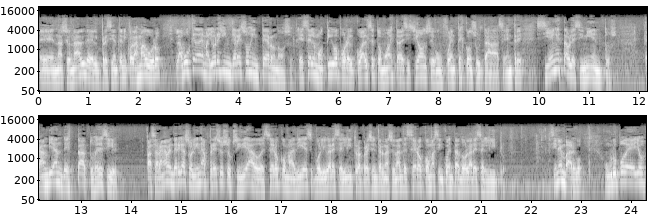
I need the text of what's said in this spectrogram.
eh, nacional del presidente Nicolás Maduro, la búsqueda de mayores ingresos internos es el motivo por el cual se tomó esta decisión, según fuentes consultadas. Entre 100 establecimientos cambian de estatus, es decir, pasarán a vender gasolina a precio subsidiado de 0,10 bolívares el litro a precio internacional de 0,50 dólares el litro. Sin embargo, un grupo de ellos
